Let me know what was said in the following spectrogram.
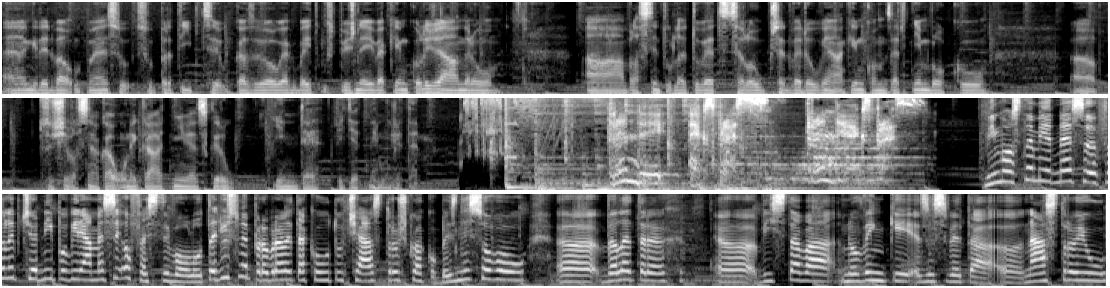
eh, kde dva úplně super týpci ukazují, jak být úspěšný v jakýmkoliv žánru a vlastně tuhle tu věc celou předvedou v nějakém koncertním bloku, eh, což je vlastně nějaká unikátní věc, kterou jinde vidět nemůžete. Trendy Express. Trendy Express. Mým hostem je dnes Filip Černý, povídáme si o festivalu. Teď už jsme probrali takovou tu část trošku jako biznisovou, uh, veletrh, uh, výstava, novinky ze světa nástrojů,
